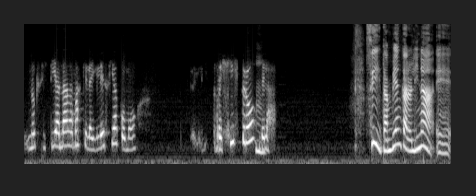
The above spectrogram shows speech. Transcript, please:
no existía nada más que la iglesia como registro mm. de las... Sí, también Carolina eh,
